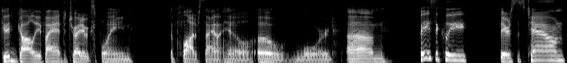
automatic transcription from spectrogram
good golly, if I had to try to explain the plot of Silent Hill, oh lord. Um, basically, there's this town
